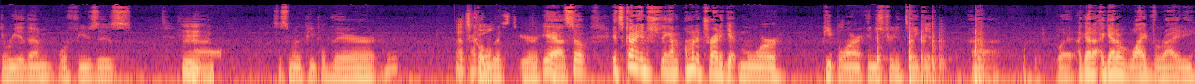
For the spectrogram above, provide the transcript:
three of them were fuses. Hmm. Uh, so some of the people there. That's cool. List here. Yeah, so it's kind of interesting. I'm, I'm going to try to get more people in our industry to take it. Uh, but I got a, I got a wide variety,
